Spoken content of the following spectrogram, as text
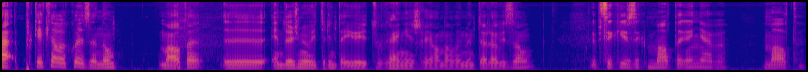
Ah, porque aquela coisa, não. Malta, eh, em 2038 ganha Israel novamente a Eurovisão. Eu pensei que ias dizer que Malta ganhava. Malta?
